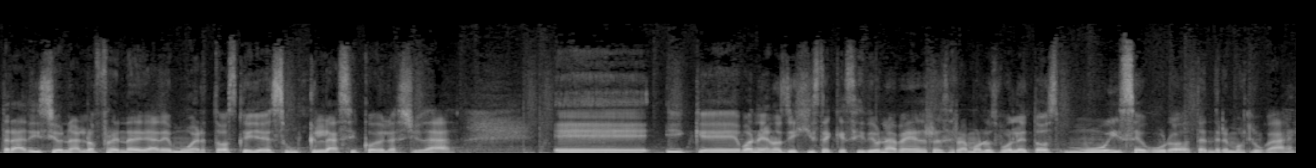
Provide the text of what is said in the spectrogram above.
tradicional ofrenda de Día de Muertos, que ya es un clásico de la ciudad? Eh, y que, bueno, ya nos dijiste que si de una vez reservamos los boletos, muy seguro tendremos lugar.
